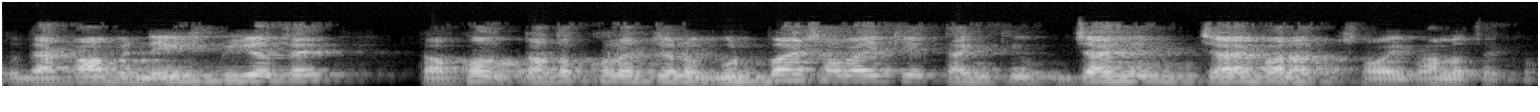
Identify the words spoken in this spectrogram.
তো দেখা হবে নেক্সট ভিডিওতে তখন, ততক্ষণের জন্য গুড বাই সবাইকে। থ্যাংক ইউ জয় হিন্দ জয় ভারত সবাই ভালো থেকো।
